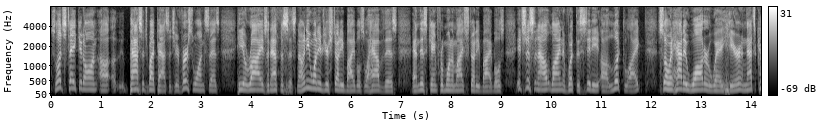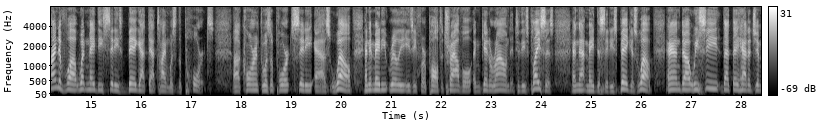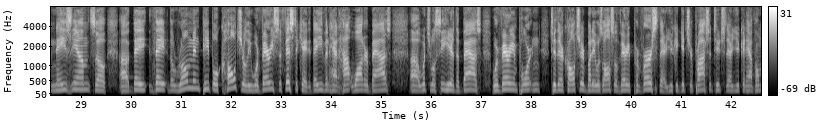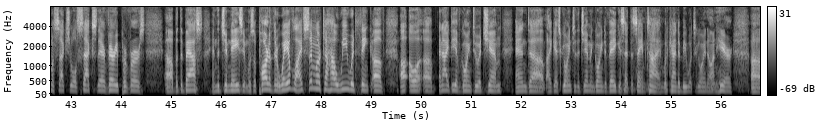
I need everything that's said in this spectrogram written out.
So let's take it on uh, passage by passage here. Verse 1 says, He arrives in Ephesus. Now, any one of your study Bibles will have this, and this came from one of my study Bibles. It's just an outline of what the city uh, looked like. So it had a waterway here, and that's kind of uh, what made these cities big at that time was the ports. Uh, Corinth was a port city as well, and it made it really easy for Paul to travel and get around to these places, and that made the cities big as well. And uh, we see that they had a gymnasium, so uh, they, they, the Roman people culturally were very sophisticated. They even had hot water baths, uh, which we'll see here. The baths were very important to their culture, but it was also very perverse there. You could get your prostitutes there, you could have homosexual sex there, very perverse. Uh, but the baths and the gymnasium was a part of their way of life, similar to how we would think of uh, uh, an idea of going to a gym and I guess going to the gym and going to Vegas at the same time would kind of be what's going on here.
